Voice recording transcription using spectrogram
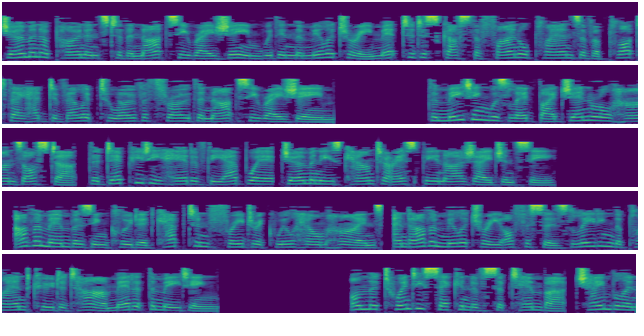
German opponents to the Nazi regime within the military met to discuss the final plans of a plot they had developed to overthrow the Nazi regime. The meeting was led by General Hans Oster, the deputy head of the Abwehr Germany's counter-espionage agency. Other members included Captain Friedrich Wilhelm Heinz, and other military officers leading the planned coup d'état met at the meeting. On the 22nd of September, Chamberlain,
